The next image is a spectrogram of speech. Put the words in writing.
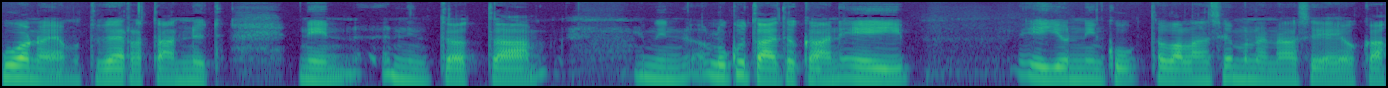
huonoja, mutta verrataan nyt, niin, niin, tota, niin lukutaitokaan ei, ei ole niin kuin tavallaan semmoinen asia, joka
